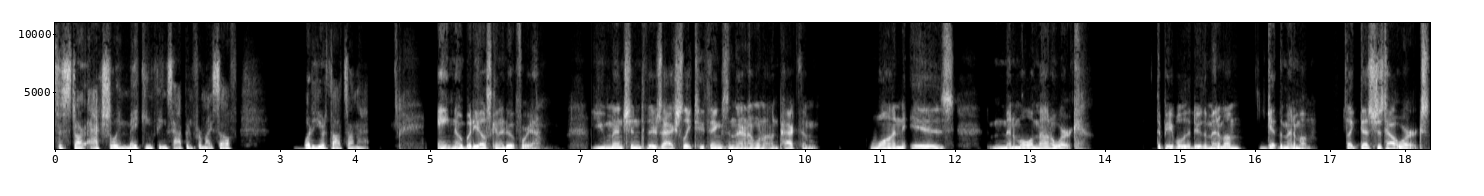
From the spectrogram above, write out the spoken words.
to start actually making things happen for myself. What are your thoughts on that? Ain't nobody else going to do it for you. You mentioned there's actually two things in there, and I want to unpack them. One is minimal amount of work the people that do the minimum get the minimum. Like that's just how it works.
